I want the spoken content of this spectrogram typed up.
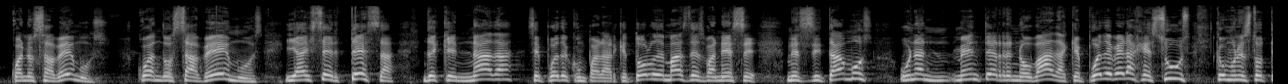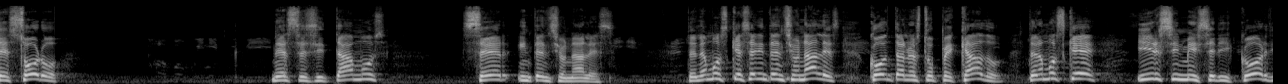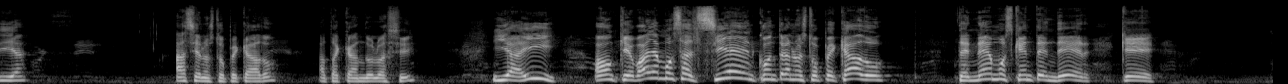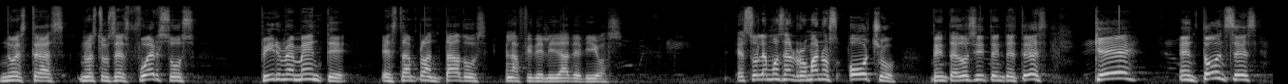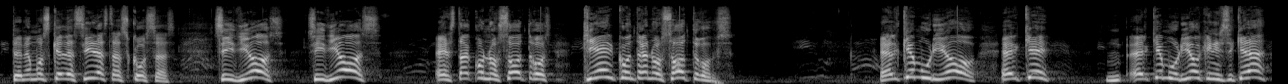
cuando sabemos, cuando sabemos y hay certeza de que nada se puede comparar, que todo lo demás desvanece. Necesitamos una mente renovada que puede ver a Jesús como nuestro tesoro. Necesitamos ser intencionales. Tenemos que ser intencionales contra nuestro pecado. Tenemos que ir sin misericordia hacia nuestro pecado, atacándolo así. Y ahí, aunque vayamos al 100 contra nuestro pecado, tenemos que entender que nuestras, nuestros esfuerzos firmemente están plantados en la fidelidad de Dios. Esto leemos en Romanos 8, 32 y 33, que entonces tenemos que decir estas cosas. Si Dios, si Dios está con nosotros, ¿Quién contra nosotros? El que murió, el que, el que murió, que ni siquiera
